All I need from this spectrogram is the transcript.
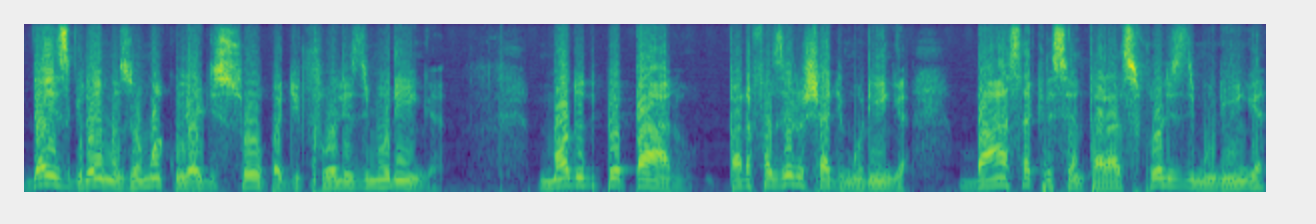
10 gramas ou uma colher de sopa de folhas de moringa. Modo de preparo: para fazer o chá de moringa, basta acrescentar as folhas de moringa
